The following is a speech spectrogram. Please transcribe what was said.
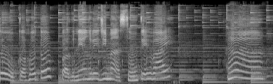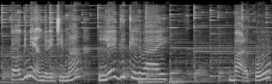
તો કહો તો પગને અંગ્રેજીમાં શું કહેવાય? હા, પગને અંગ્રેજીમાં લેગ કહેવાય. બાળકો,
